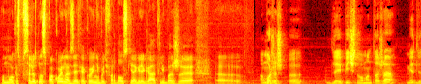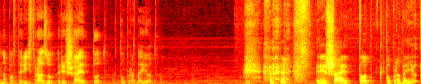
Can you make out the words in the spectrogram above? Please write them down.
Он мог абсолютно спокойно взять какой-нибудь фордовский агрегат, либо же... Э... А можешь э, для эпичного монтажа медленно повторить фразу «решает тот, кто продает»? решает тот, кто продает.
